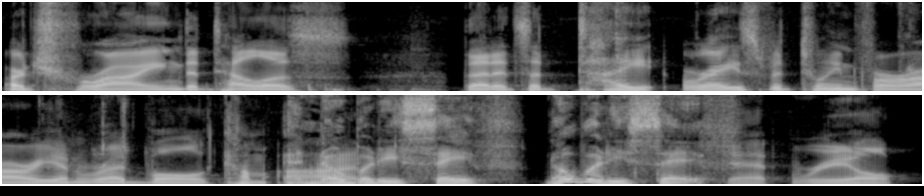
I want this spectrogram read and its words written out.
are trying to tell us that it's a tight race between Ferrari and Red Bull. Come on, and nobody's safe. Nobody's safe. Get real.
